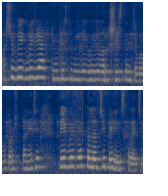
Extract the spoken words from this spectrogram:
अशा वेगवेगळ्या ॲक्टिव्हिटीज तुम्ही वेगवेगळे वर्कशीट्स त्यांच्याबरोबर काढू शकता आणि असे वेगवेगळ्या कलरचे पेन यूज करायचे.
